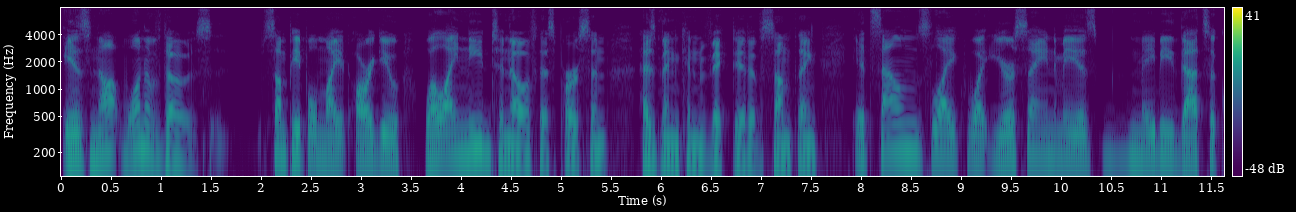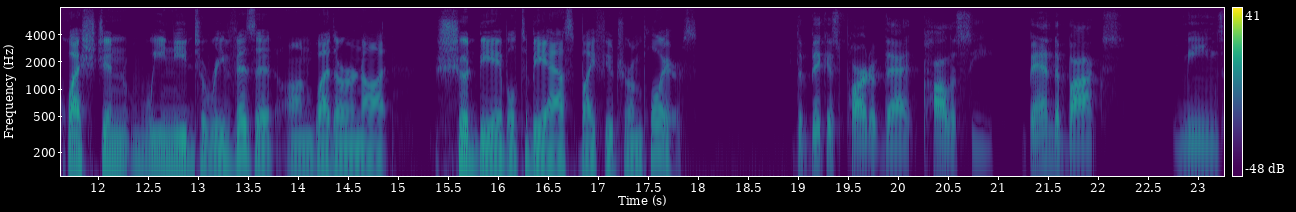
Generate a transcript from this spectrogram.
is not one of those some people might argue, well, I need to know if this person has been convicted of something. It sounds like what you're saying to me is maybe that's a question we need to revisit on whether or not should be able to be asked by future employers. The biggest part of that policy, ban the box, means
